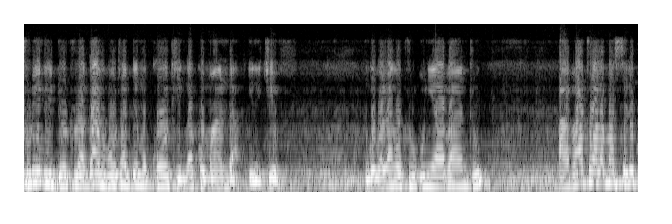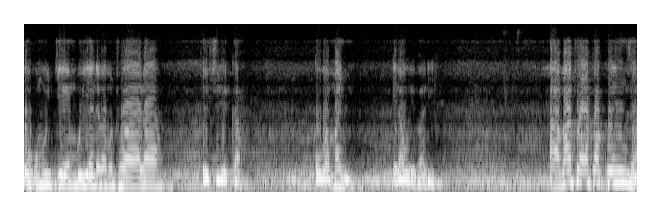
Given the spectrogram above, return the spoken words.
tulindiridde otulage abo bootadde mu kooti nga komanda in chief ng'obalanga okutulugunya abantu abaatwala masereka okumujja embuya ne bamutwala ekireka obamanyi era weebali abaatwala kakwenza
